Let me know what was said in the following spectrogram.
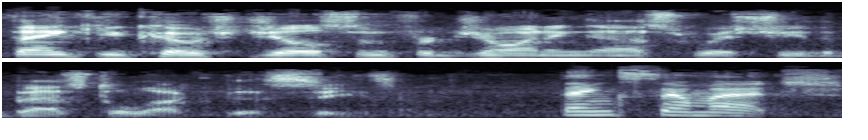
thank you, Coach Jillson, for joining us. Wish you the best of luck this season. Thanks so much.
